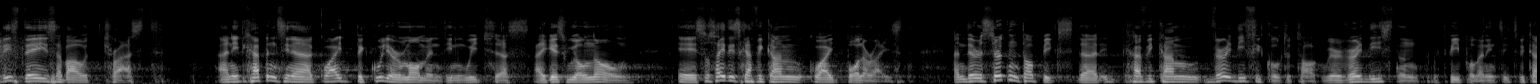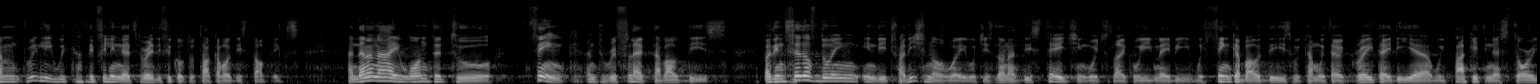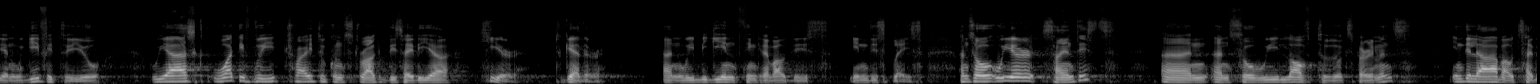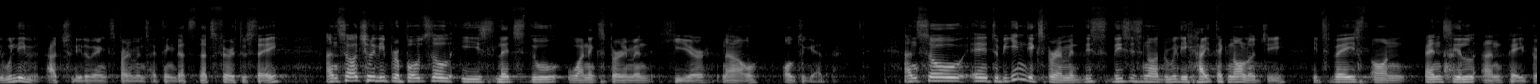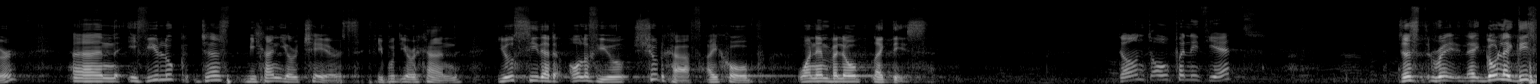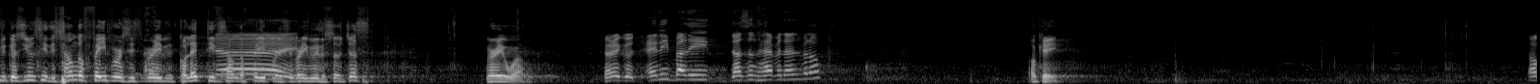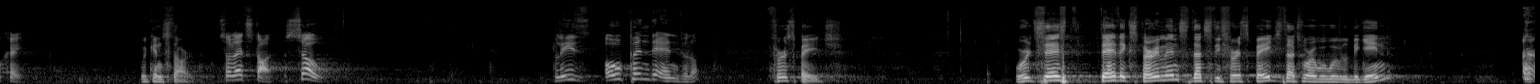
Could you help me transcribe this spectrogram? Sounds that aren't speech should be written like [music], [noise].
this day is about trust. And it happens in a quite peculiar moment in which, as I guess we all know, uh, societies have become quite polarized. And there are certain topics that have become very difficult to talk. We're very distant with people, and it's, it's, become really, we have the feeling that it's very difficult to talk about these topics. And then and I wanted to think and to reflect about this. But instead of doing in the traditional way, which is done at this stage, in which like we maybe we think about this, we come with a great idea, we pack it in a story, and we give it to you, we asked, what if we try to construct this idea here, together? And we begin thinking about this in this place. And so we are scientists, and, and so we love to do experiments. In the lab, outside, we live actually doing experiments. I think that's, that's fair to say. And so actually the proposal is let's do one experiment here, now, all together. And so uh, to begin the experiment, this, this is not really high technology. It's based on pencil and paper. And if you look just behind your chairs, if you put your hand, you'll see that all of you should have, I hope, one envelope like this. Don't open it yet. Just like, go like this because you'll see the sound of papers is very collective Yay. sound of papers is very good. So just very well. Very good. Anybody doesn't have an envelope? Okay. Okay. We can start. So let's start. So Please open the envelope. First page. Where it says TED experiments, that's the first page. That's where we will begin. Do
